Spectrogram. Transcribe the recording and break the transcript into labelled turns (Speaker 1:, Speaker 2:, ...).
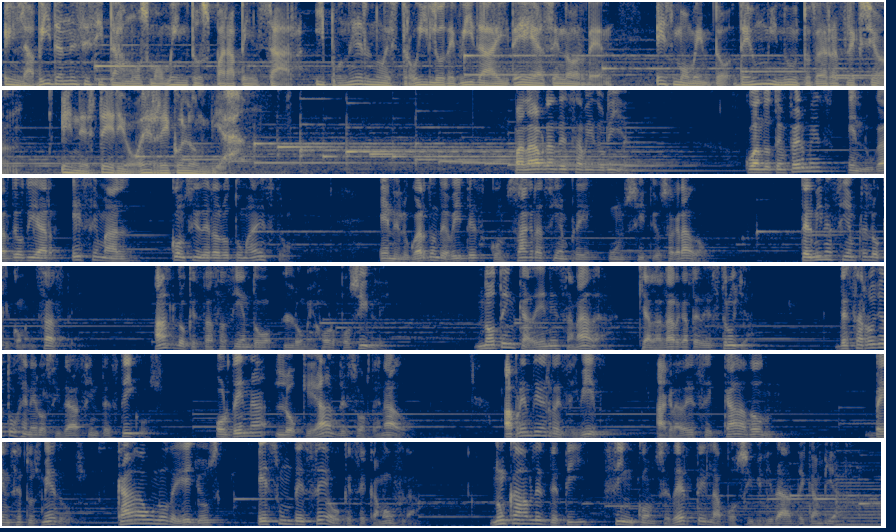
Speaker 1: En la vida necesitamos momentos para pensar y poner nuestro hilo de vida a ideas en orden. Es momento de un minuto de reflexión en Estéreo R Colombia.
Speaker 2: Palabras de sabiduría. Cuando te enfermes, en lugar de odiar ese mal, considéralo tu maestro. En el lugar donde habites, consagra siempre un sitio sagrado. Termina siempre lo que comenzaste Haz lo que estás haciendo lo mejor posible. No te encadenes a nada que a la larga te destruya. Desarrolla tu generosidad sin testigos. Ordena lo que has desordenado. Aprende a recibir. Agradece cada don. Vence tus miedos. Cada uno de ellos es un deseo que se camufla. Nunca hables de ti sin concederte la posibilidad de cambiar.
